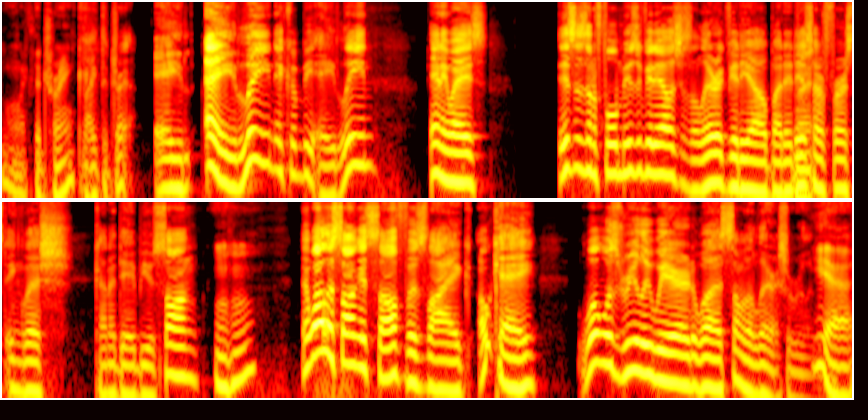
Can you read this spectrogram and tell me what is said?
like the drink. like the drink. A Aileen. It could be Aileen. Anyways, this isn't a full music video. It's just a lyric video, but it is Right. her first English kind of debut song. mm-hmm. And while the song itself was like, okay, what was really weird was some of the lyrics were really weird. Yeah,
